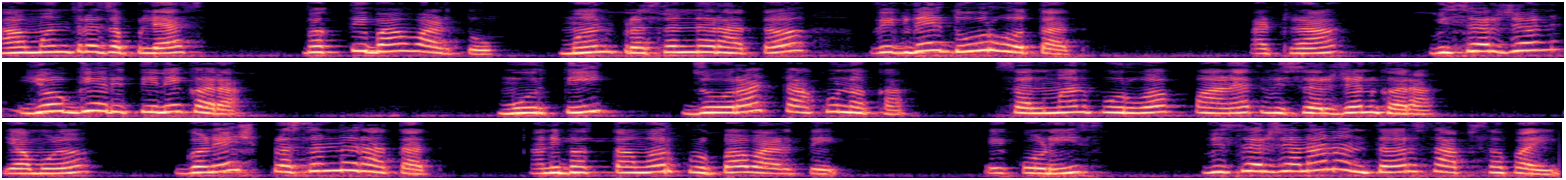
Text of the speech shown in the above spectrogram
हा मंत्र जपल्यास भक्तिभाव वाढतो मन प्रसन्न राहतं विघ्ने दूर होतात. अठरा विसर्जन योग्य रीतीने करा. मूर्ती जोरात टाकू नका. सन्मानपूर्वक पाण्यात विसर्जन करा. यामुळं गणेश प्रसन्न राहतात. आणि भक्तांवर कृपा वाढते. एकोणीस विसर्जनानंतर साफसफाई.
